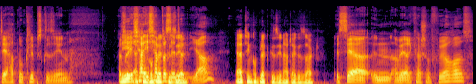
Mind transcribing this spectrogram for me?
der hat nur Clips gesehen. Also nee, ich, ich habe das Interview. Ja? Er hat den komplett gesehen, hat er gesagt. Ist der in Amerika schon früher raus?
